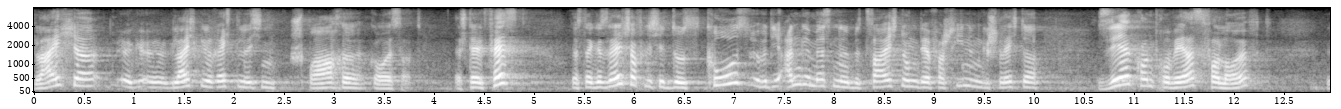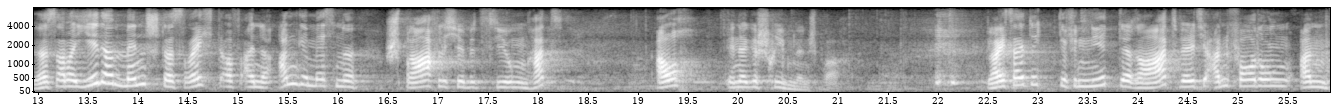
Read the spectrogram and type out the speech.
äh, gleichgerechtlichen Sprache geäußert. Er stellt fest, dass der gesellschaftliche Diskurs über die angemessene Bezeichnung der verschiedenen Geschlechter sehr kontrovers verläuft, dass aber jeder Mensch das Recht auf eine angemessene sprachliche Beziehung hat, auch in der geschriebenen Sprache. Gleichzeitig definiert der Rat, welche Anforderungen an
